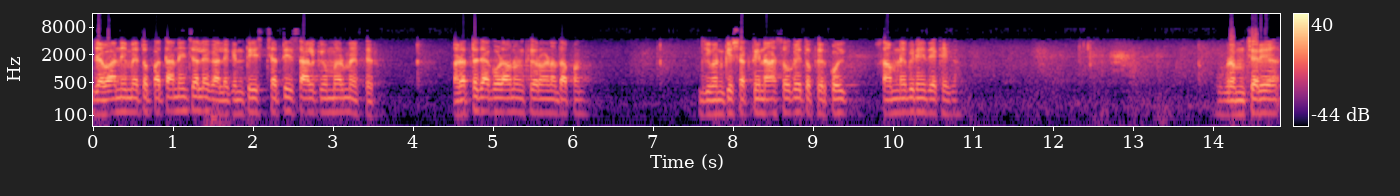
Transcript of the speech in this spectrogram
जवानी में तो पता नहीं चलेगा, लेकिन तीस, छत्तीस साल की उम्र में फिर रत जा गोड़ा उन्होंने खेरोना था अपन? जीवन की शक्ति नाश हो गई तो फिर कोई सामने भी नहीं देखेगा। ब्रह्मचर्य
